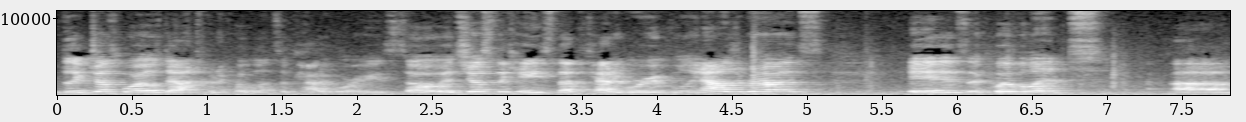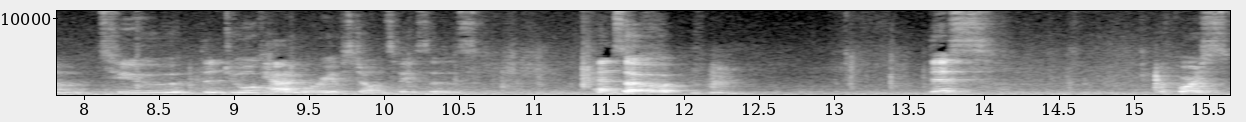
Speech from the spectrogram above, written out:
like just boils down to an equivalence of categories. So it's just the case that the category of Boolean algebras is equivalent um, to the dual category of Stone spaces. And so this, of course,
